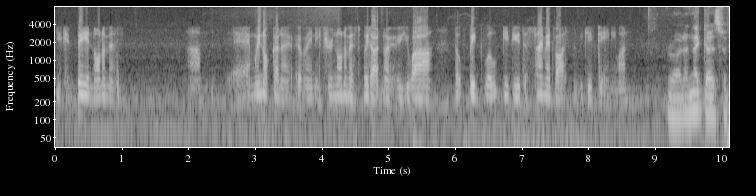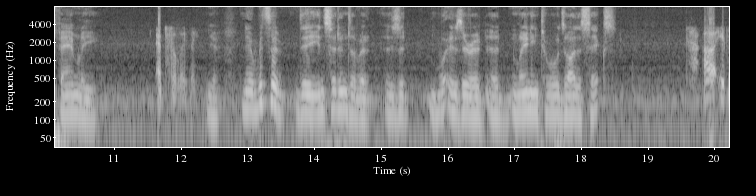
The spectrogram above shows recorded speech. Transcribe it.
You can be anonymous, um, and we're not going to. I mean, if you're anonymous, we don't know who you are, but we will give you the same advice that we give to anyone. Right, and that goes for family. Absolutely. Yeah. Now, with the the incident of it, is it is there a, a leaning towards either sex? Uh, it's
